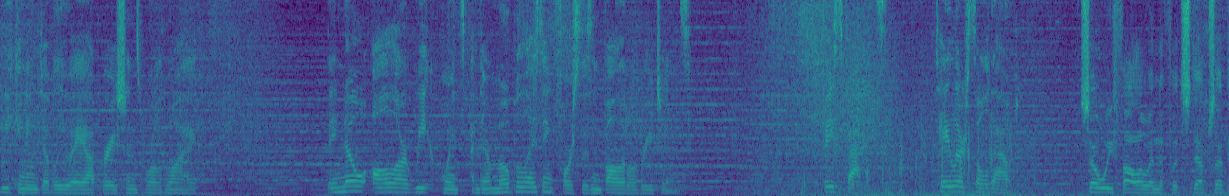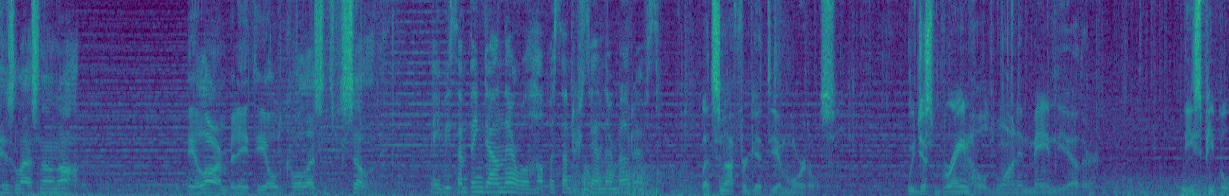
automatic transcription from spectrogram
weakening WA operations worldwide. They know all our weak points, and they're mobilizing forces in volatile regions. Face facts. Taylor sold out. So we follow in the footsteps of his last known op. The alarm beneath the old Coalescence facility. Maybe something down there will help us understand their motives. Let's not forget the Immortals. We just brainhold one and maim the other. These people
